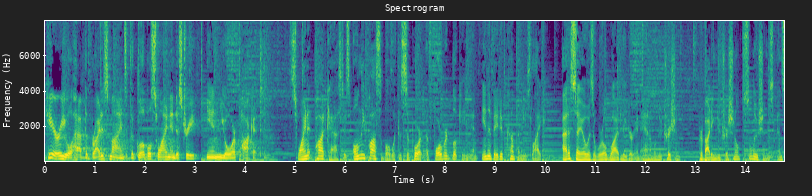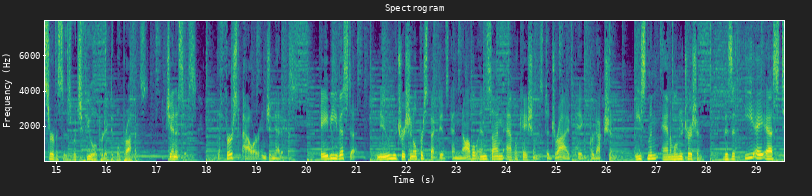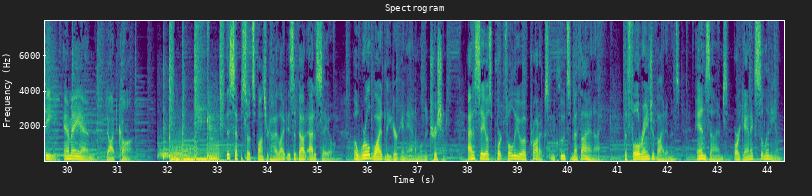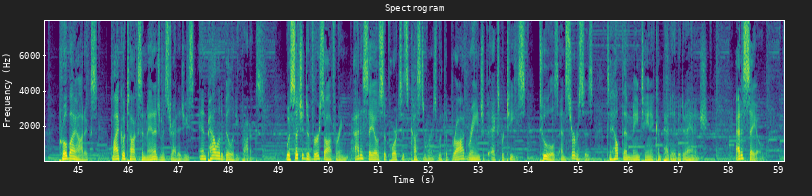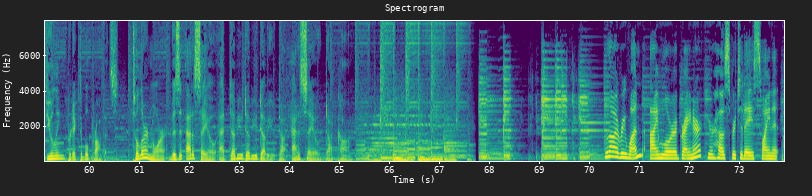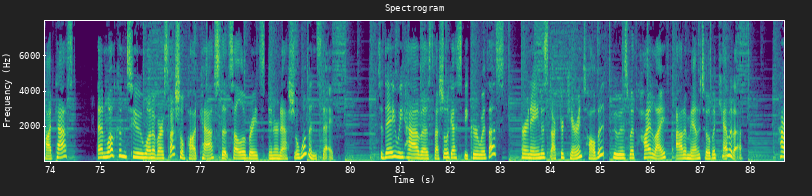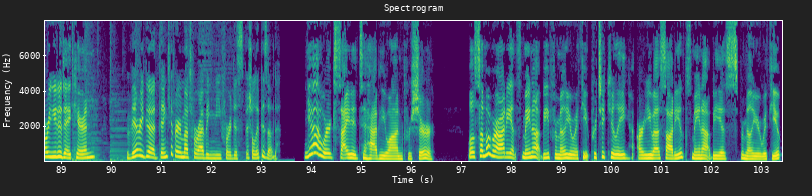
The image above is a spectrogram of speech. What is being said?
Here you will have the brightest minds of the global swine industry in your pocket. SwineIt Podcast is only possible with the support of forward looking and innovative companies like Adisseo is a worldwide leader in animal nutrition, providing nutritional solutions and services which fuel predictable profits. Genesus, the first power in genetics. AB Vista, new nutritional perspectives and novel enzyme applications to drive pig production. Eastman Animal Nutrition. Visit eastman.com. This episode's sponsored highlight is about Adisseo, a worldwide leader in animal nutrition. Adisseo's portfolio of products includes methionine, the full range of vitamins, enzymes, organic selenium, probiotics, mycotoxin management strategies, and palatability products. With such a diverse offering, Adisseo supports its customers with a broad range of expertise, tools, and services to help them maintain a competitive advantage. Adisseo, fueling predictable profits. To learn more, visit Adisseo at www.adisseo.com. Hello, everyone. I'm Laura Greiner, your host for today's SwineIt podcast and welcome to one of our special podcasts that celebrates International Women's Day. Today we have a special guest speaker with us. Her name is Dr. Karine Talbot, who is with HyLife out of Manitoba, Canada. How are you today, Karine? Very good. Thank you very much for having me for this special episode. Yeah, we're excited to have you on for sure. Well, some of our audience may not be familiar with you, particularly our US audience may not be as familiar with you.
